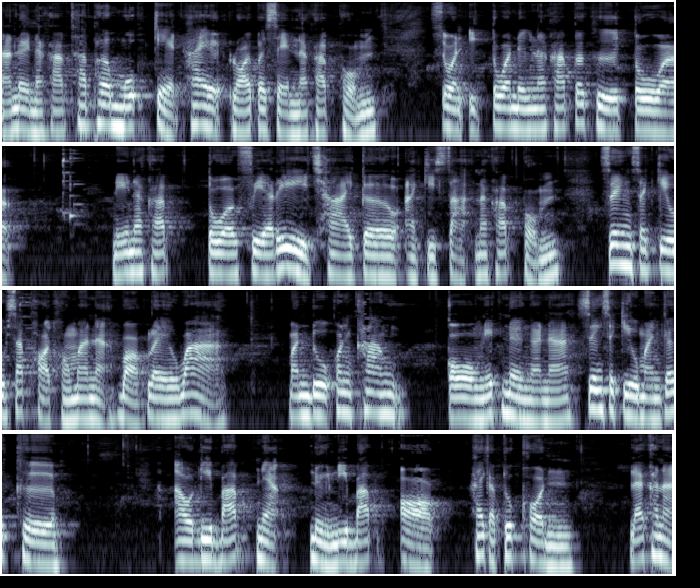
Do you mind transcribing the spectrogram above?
นั้นเลยนะครับ ถ้าเพิ่มมูฟเกตให้ร้อยเปอร์เซ็นต์นะครับผมส่วนอีกตัวหนึ่งนะครับก็คือตัวนี้นะครับตัว Fairy ชายเกิลอากิสะนะครับผมซึ่งสกิลซัพพอร์ตของมันอะบอกเลยว่า มันดูค่อนข้าง โกงนิดนึงอะนะ ซึ่งสกิลมันก็คือเอาดีบัฟเนี่ยหนึ่งดีบัฟออกให้กับทุกคน และขณะ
